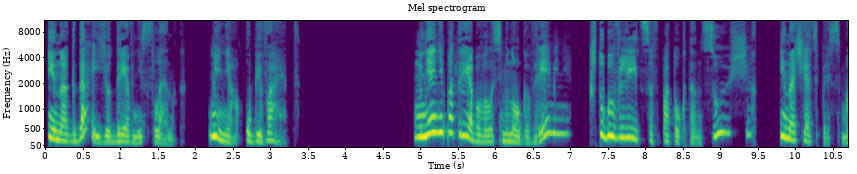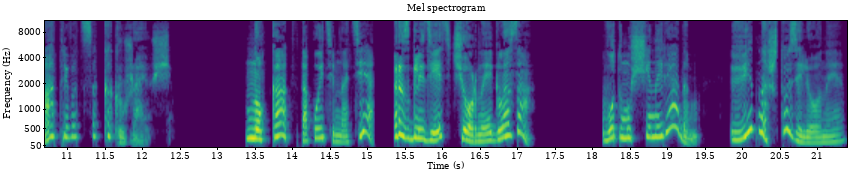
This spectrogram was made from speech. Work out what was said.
Иногда ее древний сленг меня убивает. Мне не потребовалось много времени, чтобы влиться в поток танцующих и начать присматриваться к окружающим. Но как в такой темноте разглядеть черные глаза? Вот у мужчины рядом видно, что зеленые.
